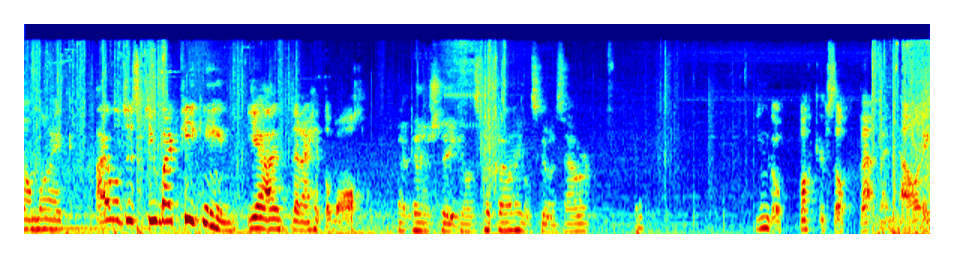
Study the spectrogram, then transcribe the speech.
So I'm like, I will just do my peeking. Yeah, then I hit the wall. I finished a gunsmith bounty. Let's go to tower. You can go fuck yourself with that mentality.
